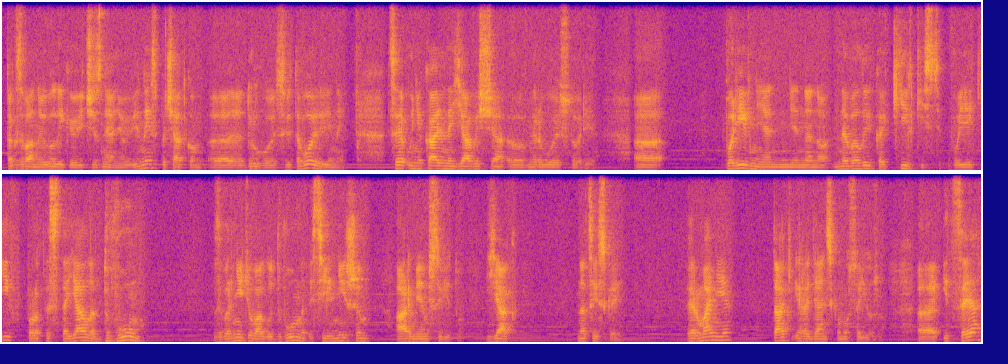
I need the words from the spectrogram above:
так званої Великої Вітчизняної війни, з початком е, Другої світової війни, це унікальне явище е, в мировій історії. Е, порівняно невелика кількість вояків протистояла двом, зверніть увагу, двом сильнішим арміям світу, як нацистської Германії, так і Радянському Союзу. Е, І це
